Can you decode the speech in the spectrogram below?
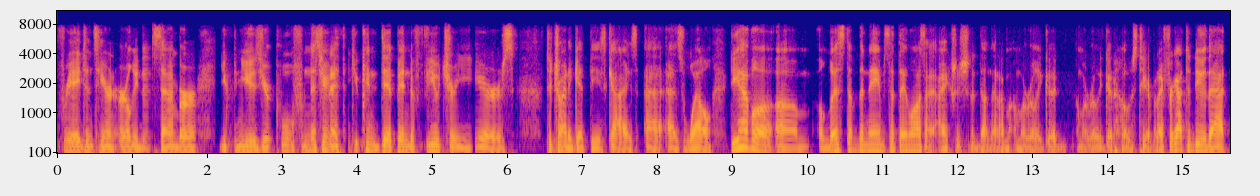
free agents here in early December. You can use your pool from this year, and I think you can dip into future years to try to get these guys uh, as well. Do you have a um, a list of the names that they lost? I, I, actually should have done that. I'm, I'm a really good I'm a really good host here, but I forgot to do that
